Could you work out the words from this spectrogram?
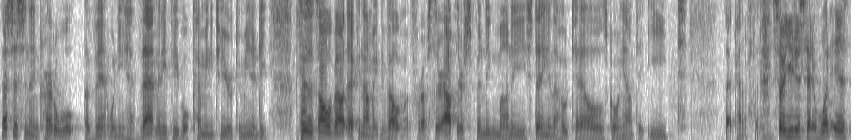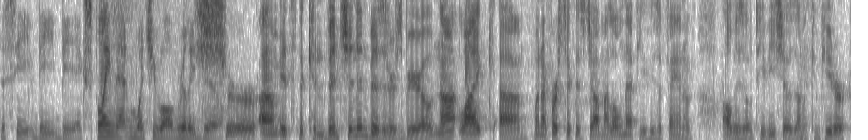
that's just an incredible event when you have that many people coming to your community because it's all about economic development for us. They're out there spending money, staying in the hotels, going out to eat, that kind of thing. So you just said. What is the CVB? Explain that and what you all really do. Sure. Um, it's the Convention and Visitors Bureau. Not like um, when I first took this job, my little nephew, who's a fan of all these old TV shows on the computer,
